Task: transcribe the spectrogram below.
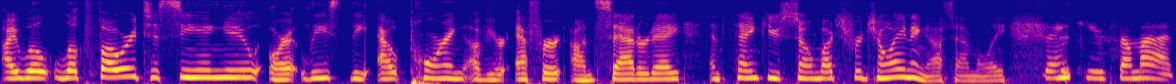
I will look forward to seeing you, or at least the outpouring of your effort on Saturday. And thank you so much for joining us, Emily. Thank you so much.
